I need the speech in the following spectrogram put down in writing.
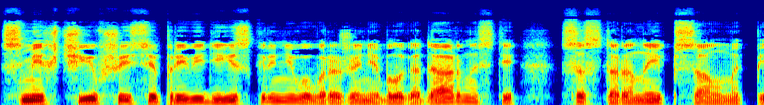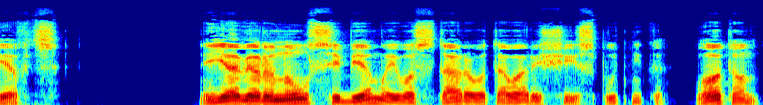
смягчившийся при виде искреннего выражения благодарности со стороны псалмопевца. Я вернул себе моего старого товарища и спутника. Вот он,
